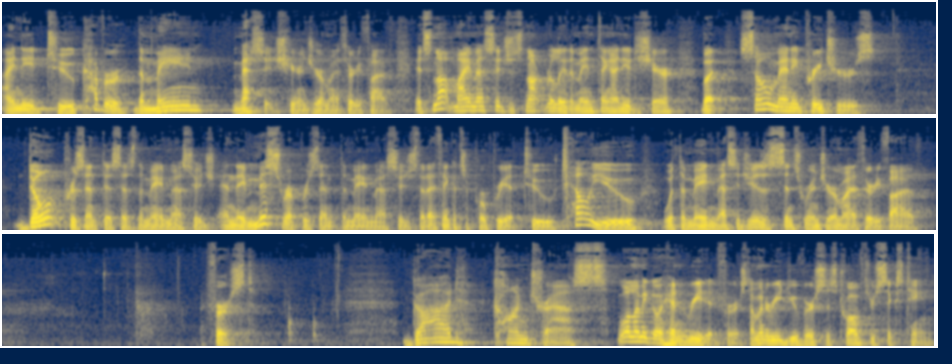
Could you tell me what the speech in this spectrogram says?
I need to cover the main message here in Jeremiah 35. It's not my message, it's not really the main thing I need to share, but so many preachers don't present this as the main message and they misrepresent the main message that I think it's appropriate to tell you what the main message is since we're in Jeremiah 35. First, God contrasts. Well, let me go ahead and read it first. I'm going to read you verses 12 through 16.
